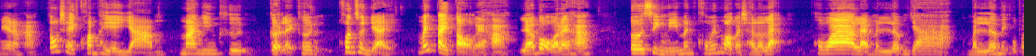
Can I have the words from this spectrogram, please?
เนี่ยนะคะต้องใช้ความพยายามมากยิ่งขึ้นเกิดอะไรขึ้น คนส่วนใหญ่ไม่ไปต่อไงคะแล้วบอกว่าอะไรคะเออสิ่งนี้มันคงไม่เหมาะกับฉันแล้วแหละ เพราะว่าอะไรมันเริ่มยาก มันเริ่มมีอุป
